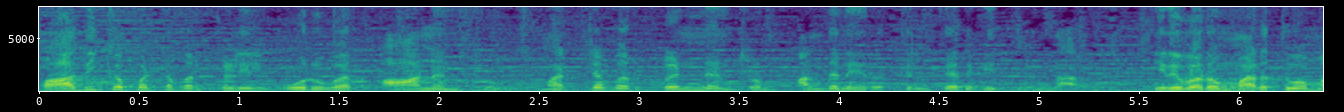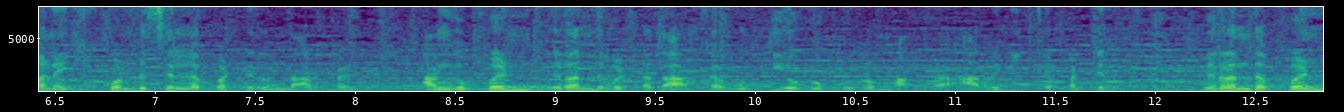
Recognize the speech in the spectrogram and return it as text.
பாதிக்கப்பட்டவர்களில் ஒருவர் ஆண் என்றும் மற்றவர் பெண் என்றும் அந்த நேரத்தில் தெரிவித்திருந்தார். இருவரும் மருத்துவமனைக்கு கொண்டு செல்லப்பட்டிருந்தார்கள். அங்கு பெண் இறந்துவிட்டதாக உத்தியோகபூர்வமாக அறிவிக்கப்பட்டிருக்கிறது. இறந்த பெண்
